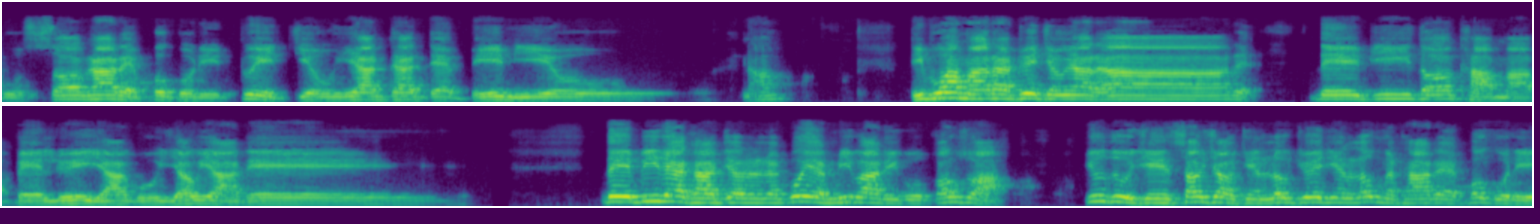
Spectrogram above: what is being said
ကိုစောကားတဲ့ပုံကိုယ်တွေတွေ့ကြုံရတတ်တဲ့ဘေးမျိုးနော်ဒီဘဝမှာအဲ့ဒါတွေ့ကြုံရတာတဲ့သေပြီးသောခါမှာပယ်လွေးရာကို ရောက်ရတယ်သေပြီးတဲ့အခါကျတော့ကိုယ့်ရဲ့မိဘတွေကိုကောင်းစွာ ပြုစုခြင်းစောင့်ရှောက်ခြင်းလှုပ်ကြွေးခြင်းလှုပ်မထားတဲ့ပုံကိုယ်တွေ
